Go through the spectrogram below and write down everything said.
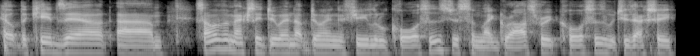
help the kids out. Um, some of them actually do end up doing a few little courses, just some like grassroots courses, which is actually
